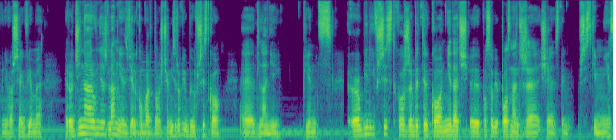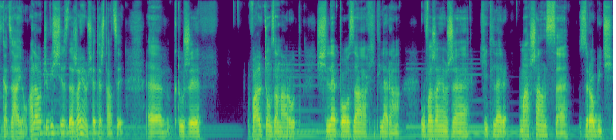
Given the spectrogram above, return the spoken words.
ponieważ jak wiemy, rodzina również dla mnie jest wielką wartością i zrobiłbym wszystko e, dla niej. Więc robili wszystko, żeby tylko nie dać e, po sobie poznać, że się z tym wszystkim nie zgadzają. Ale oczywiście zdarzają się też tacy, e, którzy walczą za naród, ślepo za Hitlera. Uważają, że Hitler ma szansę zrobić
